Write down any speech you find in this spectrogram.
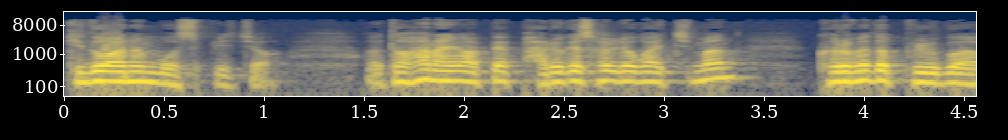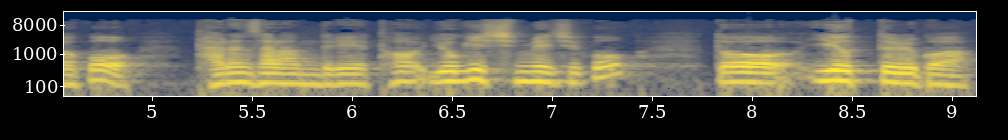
기도하는 모습이죠. 어, 더 하나님 앞에 바르게 서려고 했지만 그럼에도 불구하고 다른 사람들이 더 욕이 심해지고 또 이웃들과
